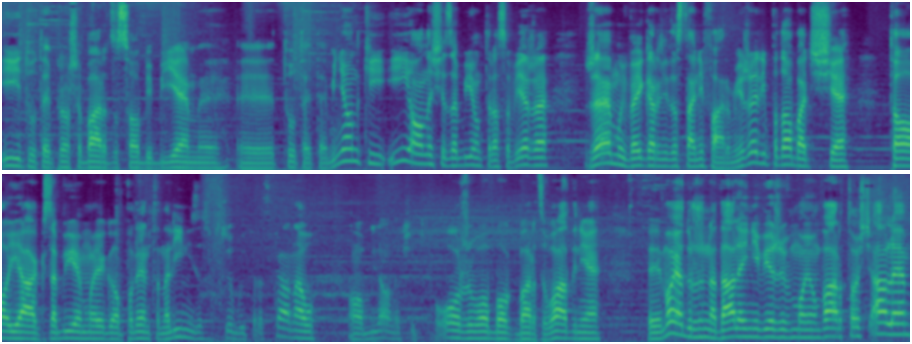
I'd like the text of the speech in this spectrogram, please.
I tutaj proszę bardzo sobie bijemy y, tutaj te minionki i one się zabiją teraz o wieżę, że mój Veigar nie dostanie farm. Jeżeli podoba Ci się to jak zabiłem mojego oponenta na linii, zasubskrybuj teraz kanał. O, Bilonek się tu położył obok, bardzo ładnie. Y, moja drużyna dalej nie wierzy w moją wartość, ale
